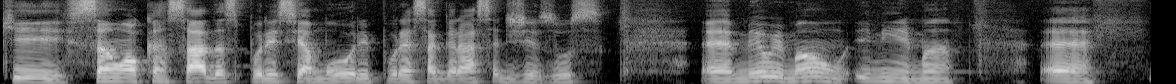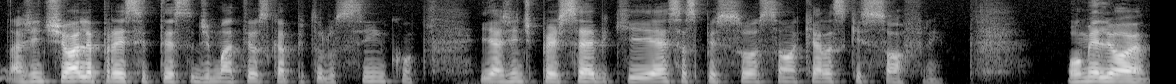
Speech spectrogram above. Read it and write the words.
que são alcançadas por esse amor e por essa graça de Jesus? É, meu irmão e minha irmã, é, a gente olha para esse texto de Mateus capítulo 5 e a gente percebe que essas pessoas são aquelas que sofrem. Ou melhor,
